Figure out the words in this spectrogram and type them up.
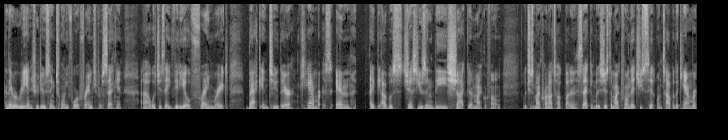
And they were reintroducing 24 frames per second, uh, which is a video frame rate, back into their cameras. And I, I was just using the shotgun microphone, which is microphone I'll talk about in a second, but it's just a microphone that you sit on top of the camera.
